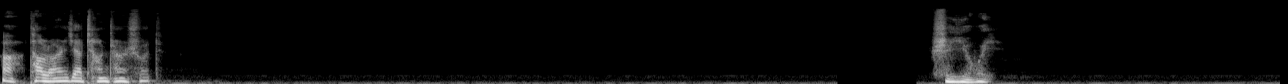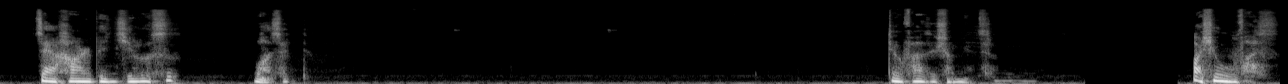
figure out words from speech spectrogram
啊，他老人家常常说的，是一位在哈尔滨极乐寺往生的。这个法师什么名字？阿修无法师。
